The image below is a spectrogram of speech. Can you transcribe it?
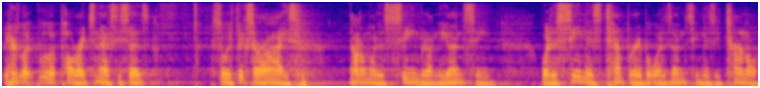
But here's what, what Paul writes next. He says, So we fix our eyes, not on what is seen, but on the unseen. What is seen is temporary, but what is unseen is eternal.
